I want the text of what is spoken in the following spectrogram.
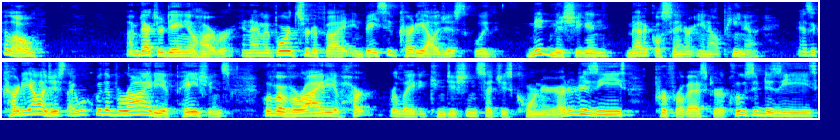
Hello, I'm Dr. Daniel Harbour, and I'm a board certified invasive cardiologist with Mid Michigan Medical Center in Alpena. As a cardiologist, I work with a variety of patients who have a variety of heart related conditions such as coronary artery disease, peripheral vascular occlusive disease,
